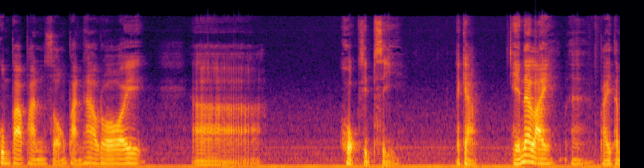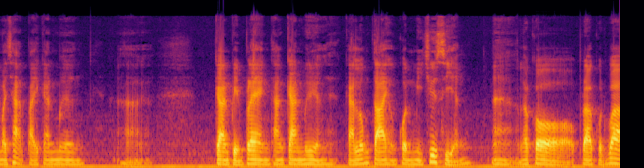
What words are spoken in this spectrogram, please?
กุมภาพันธ์ 2564 นะครับ เห็นอะไรภัยธรรมชาติภัยการเมืองอ การเปลี่ยนแปลงทางการเมือง การล้มตายของคนมีชื่อเสียงนะแล้วก็ปรากฏว่า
